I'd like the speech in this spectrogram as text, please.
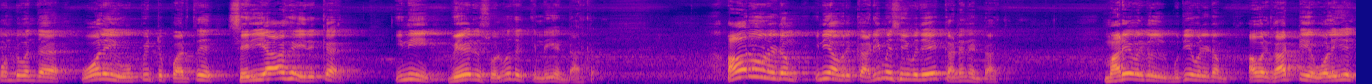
கொண்டு வந்த ஓலையை ஒப்பிட்டு பார்த்து சரியாக இருக்க இனி வேறு சொல்வதற்கில்லை என்றார்கள். ஆரூரிடம் இனி அவருக்கு அடிமை செய்வதே கடன் என்றார்கள். மறையவர்கள் முதியவரிடம் அவர் காட்டிய ஓலையில்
